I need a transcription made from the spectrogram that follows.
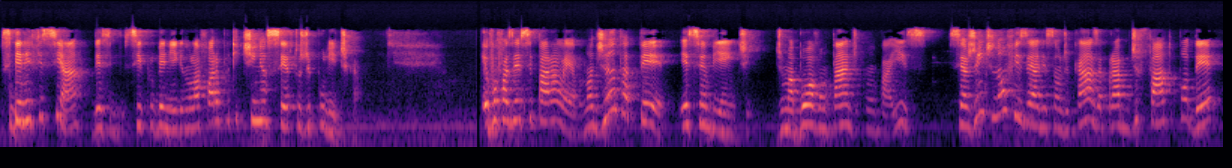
se beneficiar desse ciclo benigno lá fora porque tinha acertos de política. Eu vou fazer esse paralelo. Não adianta ter esse ambiente de uma boa vontade com o país se a gente não fizer a lição de casa para de fato poder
